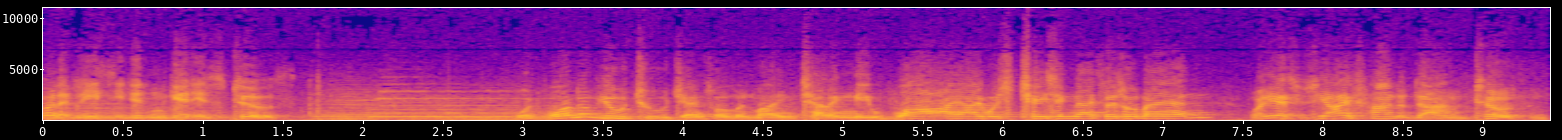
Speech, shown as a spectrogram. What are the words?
Well, at least he didn't get his tooth. Would one of you two gentlemen mind telling me why I was chasing that little man? Well, yes, you see, I found a diamond tooth and,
